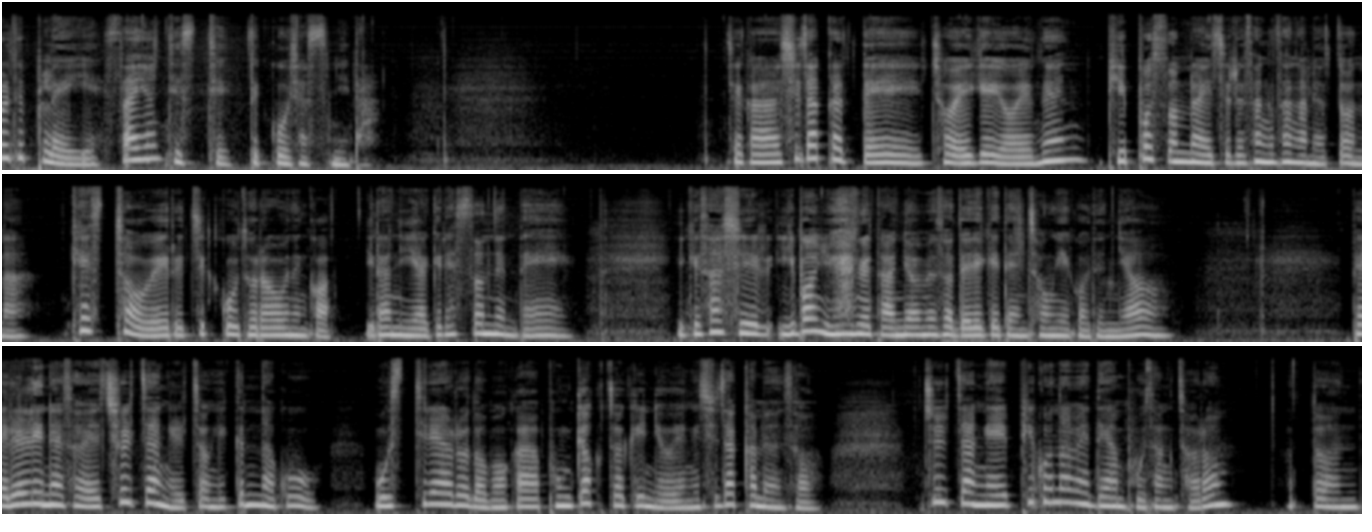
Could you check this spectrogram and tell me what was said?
콜드플레이의 Scientist 듣고 오셨습니다. 제가 시작할 때 저에게 여행은 Before Sunrise를 상상하며 떠나 Cast Away를 찍고 돌아오는 것이라는 이야기를 했었는데 이게 사실 이번 여행을 다녀오면서 내리게 된 정의거든요. 베를린에서의 출장 일정이 끝나고 오스트리아로 넘어가 본격적인 여행을 시작하면서 출장의 피곤함에 대한 보상처럼 어떤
